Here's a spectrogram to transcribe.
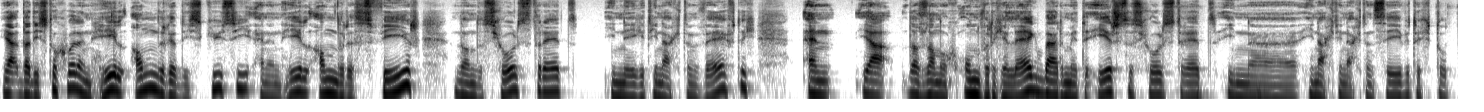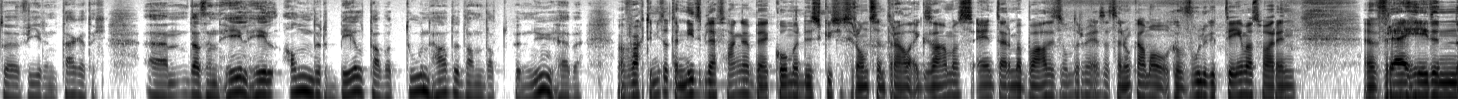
Ja, dat is toch wel een heel andere discussie en een heel andere sfeer dan de schoolstrijd in 1958. En ja, dat is dan nog onvergelijkbaar met de eerste schoolstrijd in, uh, in 1878 tot 1984. Uh, um, dat is een heel, heel ander beeld dat we toen hadden dan dat we nu hebben. Maar verwacht u niet dat er niets blijft hangen bij komende discussies rond centrale examens, eindtermen basisonderwijs? Dat zijn ook allemaal gevoelige thema's waarin vrijheden,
